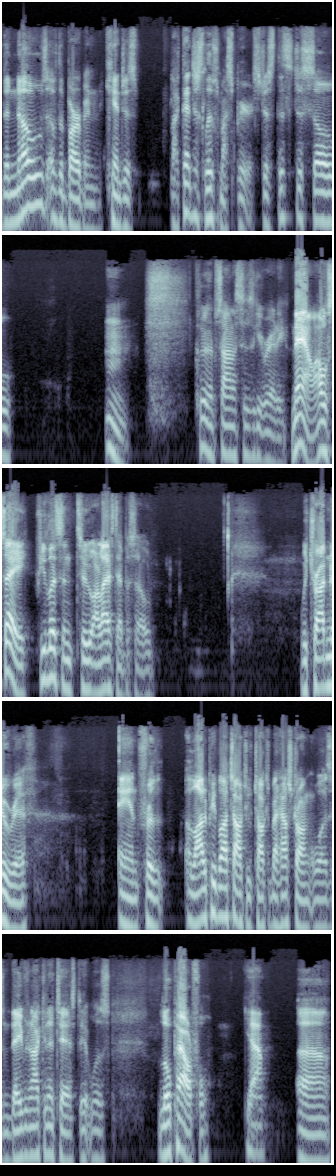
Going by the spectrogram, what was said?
the nose of the bourbon can just like that just lifts my spirits. Just this is just so mm, clear them sinuses, get ready. Now I will say, if you listen to our last episode, we tried new riff, and for a lot of people I talked to talked about how strong it was, and David and I can attest it was a little powerful. yeah. Uh,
